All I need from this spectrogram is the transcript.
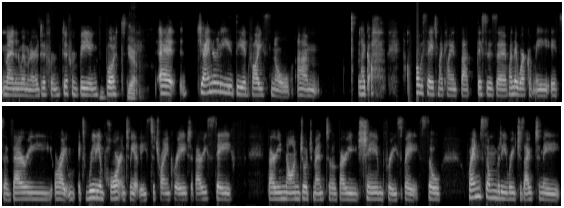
men and women are different different beings. But yeah, uh, generally the advice no. Um, like I always say to my clients that this is a when they work with me, it's a very all right. It's really important to me at least to try and create a very safe, very non-judgmental, very shame-free space. So when somebody reaches out to me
